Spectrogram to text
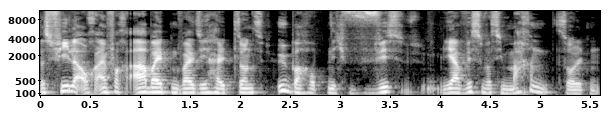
dass viele auch einfach arbeiten, weil sie halt sonst überhaupt nicht wiss ja, wissen, was sie machen sollten.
